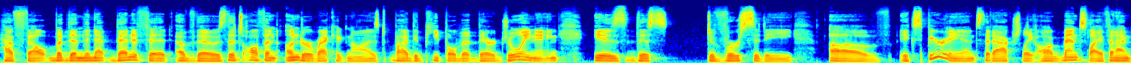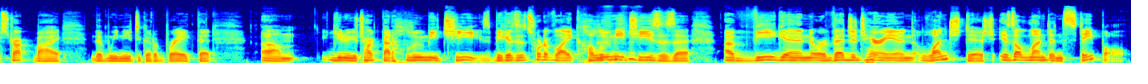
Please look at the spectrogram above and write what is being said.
have felt, but then the net benefit of those that's often under recognized by the people that they're joining is this diversity of experience that actually augments life. And I'm struck by that we need to go to break that. Um, you know, you talked about halloumi cheese because it's sort of like halloumi cheese is a, a vegan or vegetarian lunch dish is a London staple.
